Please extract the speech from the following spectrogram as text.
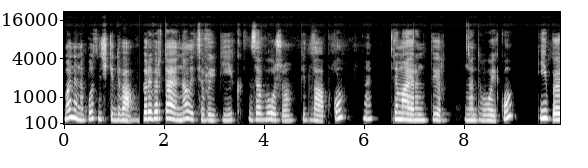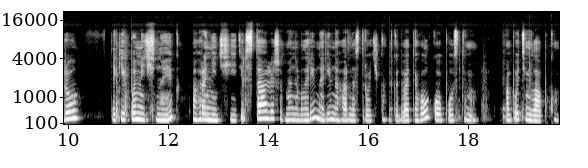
мене на позначки 2. Перевертаю на лицевий бік, завожу під лапку, тримаю орієнтир на двойку і беру такий помічник, ограничитель ставлю, щоб в мене була рівна, рівна, гарна строчка. Давайте голку опустимо, а потім лапку.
